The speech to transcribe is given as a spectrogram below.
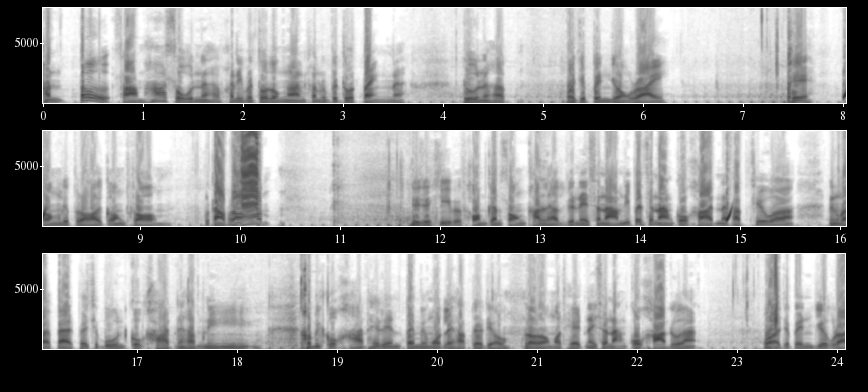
Hunter 350 นะครับ คันนี้เป็นตัวโรงงานคันนี้เป็นตัวแต่งนะ ดูนะครับ ว่าจะเป็นอย่างไรโอเค กล้องเรียบร้อยกล้องพร้อมลูกตาพร้อม เดี๋ยวจะขี่ไปพร้อมกัน 2 คันแล้วครับอยู่ในสนามนี่เป็นสนามโกคาร์ทนะครับ ชื่อว่า 108เพชรบูรณ์โกคาร์ทนะครับ นี่เขามีโกคาร์ทให้เล่นเต็มไปหมดเลยครับแล้วเดี๋ยวเราลองมาเทสในสนามโกคาร์ทดูฮะว่าจะเป็นเยี่ยงไร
